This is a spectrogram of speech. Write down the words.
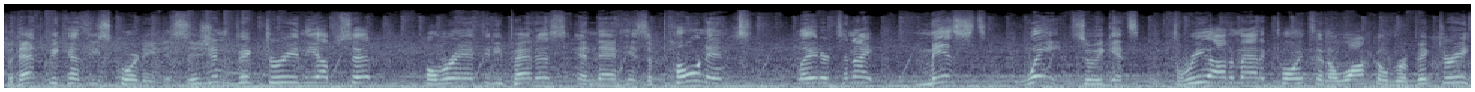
but that's because he scored a decision victory in the upset over Anthony Pettis, and then his opponent later tonight missed weight, so he gets three automatic points and a walkover victory.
